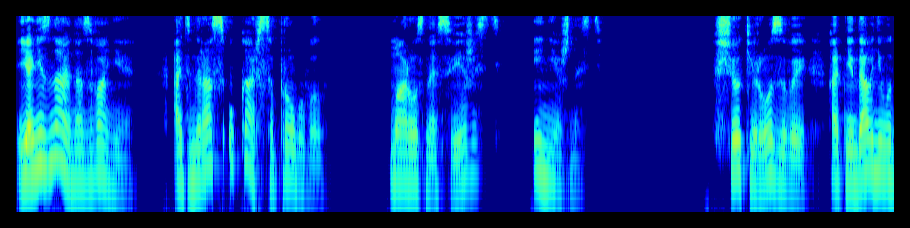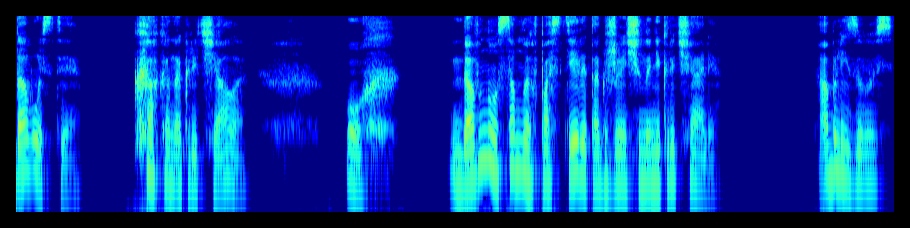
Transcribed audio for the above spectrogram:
Я не знаю названия. Один раз у Карса пробовал. Морозная свежесть и нежность. Щеки розовые от недавнего удовольствия. Как она кричала! Ох, давно со мной в постели так женщины не кричали. Облизываюсь,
